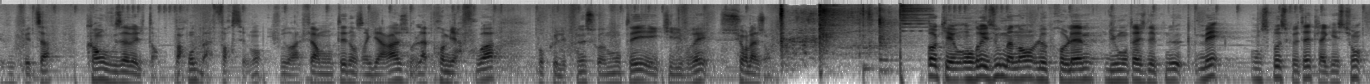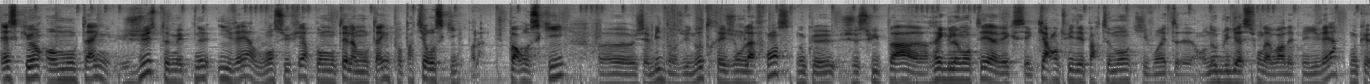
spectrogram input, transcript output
et vous faites ça quand vous avez le temps. Par contre, bah forcément, il faudra le faire monter dans un garage la première fois pour que les pneus soient montés et équilibrés sur la jante. Ok, on résout maintenant le problème du montage des pneus, mais on se pose peut-être la question, est-ce qu'en montagne, juste mes pneus hiver vont suffire pour monter la montagne, pour partir au ski? Voilà, je pars au ski, euh, j'habite dans une autre région de la France, donc euh, je ne suis pas réglementé avec ces 48 départements qui vont être euh, en obligation d'avoir des pneus hiver. Donc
